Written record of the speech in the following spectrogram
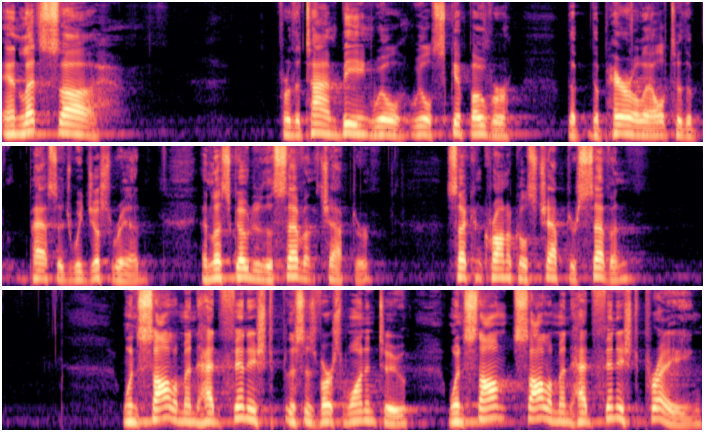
and let's, uh, for the time being, we'll, we'll skip over the, the parallel to the passage we just read, and let's go to the seventh chapter, Second Chronicles chapter 7. When Solomon had finished, this is verse 1 and 2, when Solomon had finished praying,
